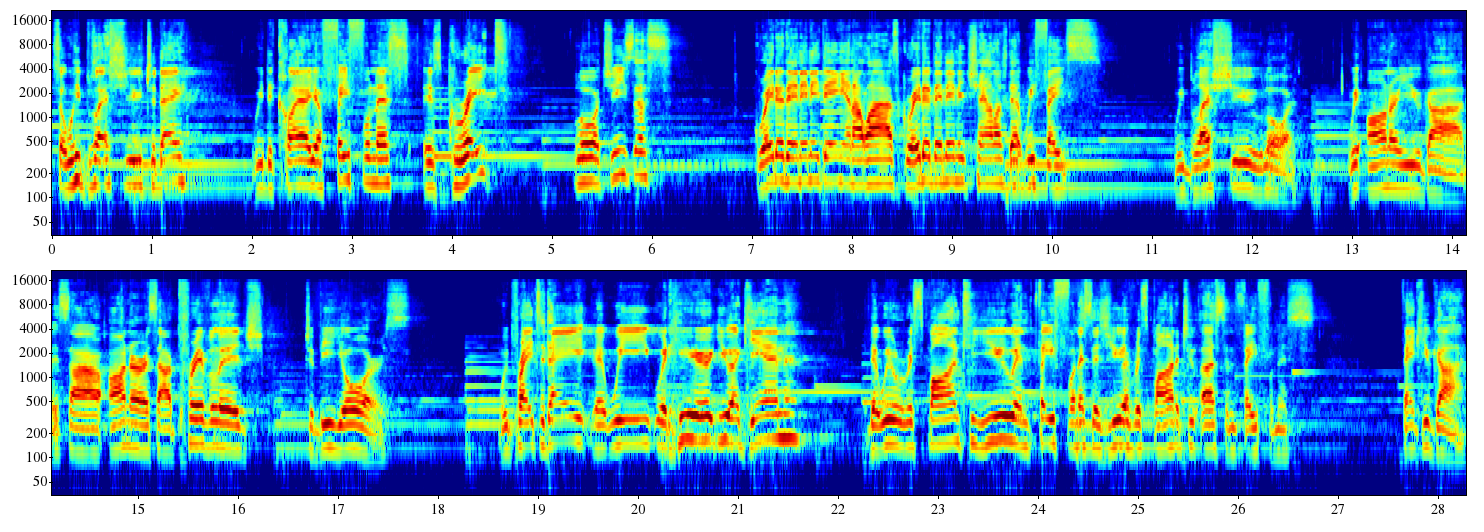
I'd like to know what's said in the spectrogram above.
So we bless you today. We declare your faithfulness is great, Lord Jesus, greater than anything in our lives, greater than any challenge that we face. We bless you, Lord. We honor you, God. It's our honor, it's our privilege to be yours. We pray today that we would hear you again, that we would respond to you in faithfulness as you have responded to us in faithfulness. Thank you, God.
